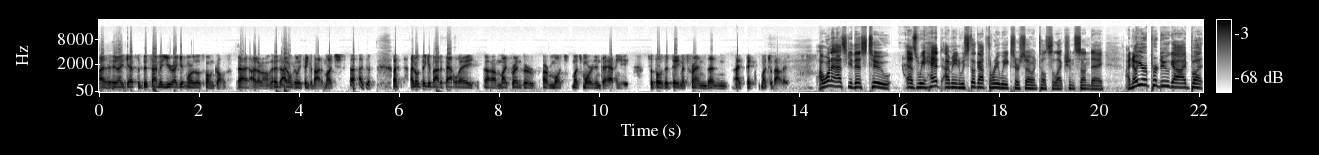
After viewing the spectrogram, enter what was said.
I, and I guess at this time of year, I get more of those phone calls. I, I don't know. I don't really think about it much. I, don't think about it that way. Uh, my friends are, are much much more into having a supposed famous friend than I think much about it. I want to ask you this too. As we head, I mean, we still got three weeks or so until Selection Sunday. I know you're a Purdue guy, but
